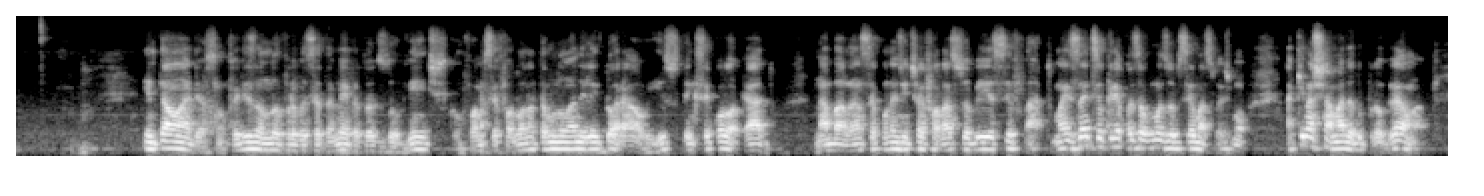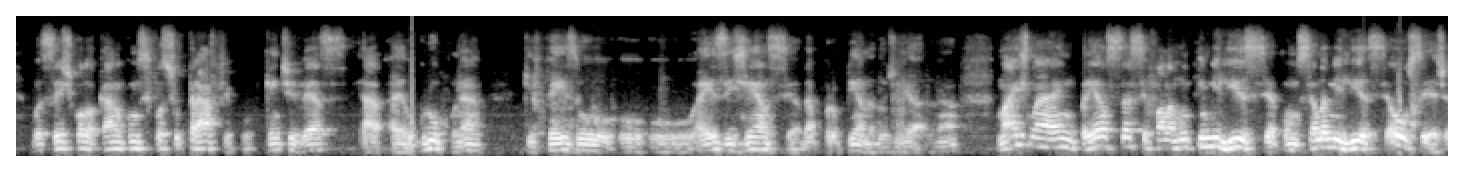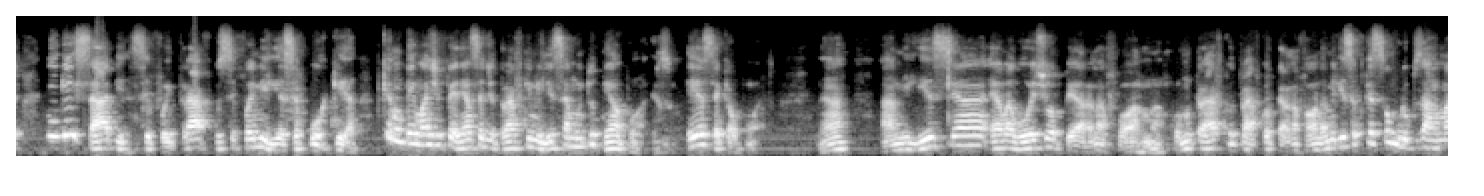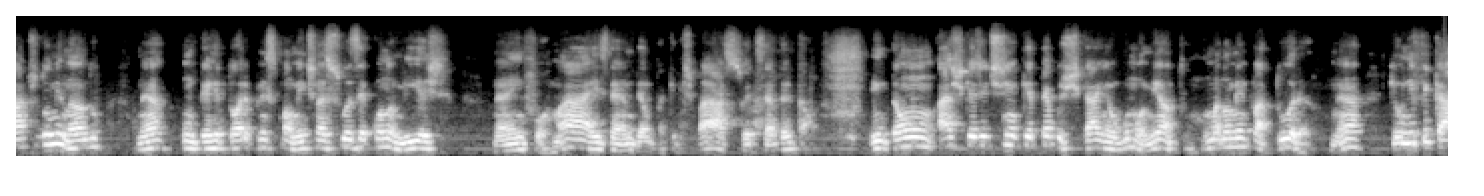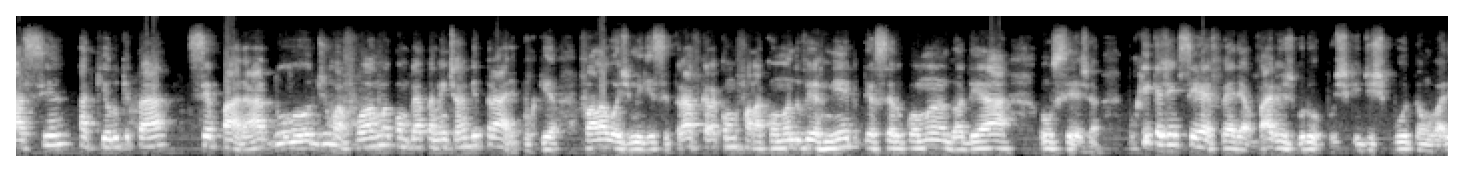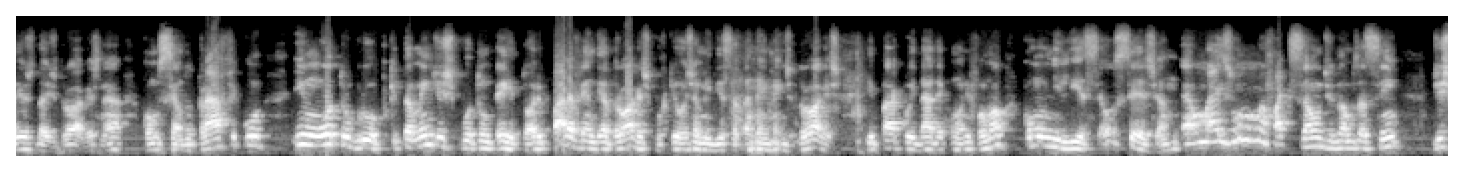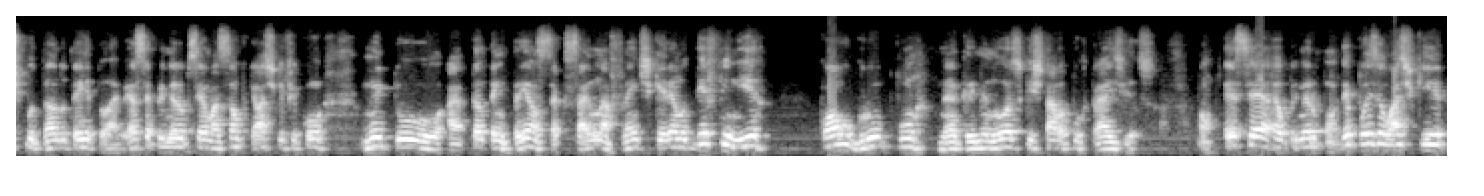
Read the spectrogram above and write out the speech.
Então, Anderson, feliz ano novo para você também, para todos os ouvintes. Conforme você falou, nós estamos no ano eleitoral e isso tem que ser colocado na balança quando a gente vai falar sobre esse fato. Mas antes eu queria fazer algumas observações. Bom, aqui na chamada do programa, vocês colocaram como se fosse o tráfico, quem tivesse, a, a, o grupo, né? Que fez o, o, a exigência da propina do dinheiro. Né? Mas na imprensa se fala muito em milícia, como sendo a milícia. Ou seja, ninguém sabe se foi tráfico, se foi milícia. Por quê? Porque não tem mais diferença de tráfico e milícia há muito tempo, Anderson. Esse é que é o ponto. Né? A milícia, ela hoje opera na forma como o tráfico, o tráfico opera na forma da milícia, porque são grupos armados dominando né, um território, principalmente nas suas economias né, informais, né, dentro daquele espaço, etc. Então, acho que a gente tinha que até buscar, em algum momento, uma nomenclatura né, que unificasse aquilo que está separado de uma forma completamente arbitrária, porque falar hoje milícia e tráfico era como falar comando vermelho, terceiro comando, ADA, ou seja, por que, que a gente se refere a vários grupos que disputam o varejo das drogas, né, como sendo tráfico, e um outro grupo que também disputa um território para vender drogas, porque hoje a milícia também vende drogas, e para cuidar da economia informal, como milícia, ou seja, é mais uma facção, digamos assim, disputando o território. Essa é a primeira observação, porque eu acho que ficou muito. tanta imprensa que saiu na frente querendo definir qual o grupo né, criminoso que estava por trás disso. Bom, esse é, é, o primeiro ponto. Depois, eu acho que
